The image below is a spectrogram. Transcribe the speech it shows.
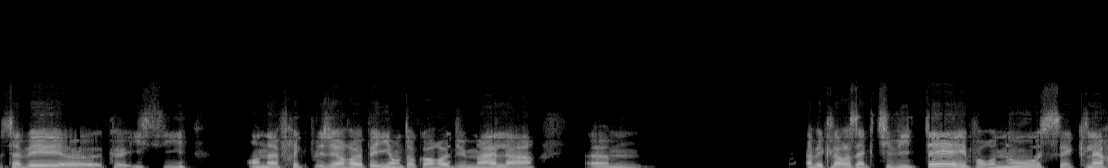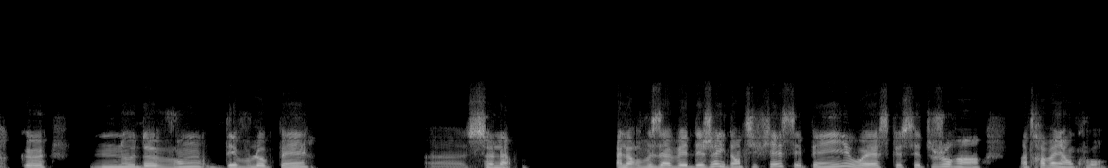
savez que ici, en Afrique, plusieurs pays ont encore du mal avec leurs activités. Et pour nous, c'est clair que nous devons développer cela. Alors, vous avez déjà identifié ces pays ou est-ce que c'est toujours un, travail en cours?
